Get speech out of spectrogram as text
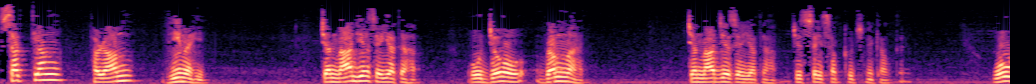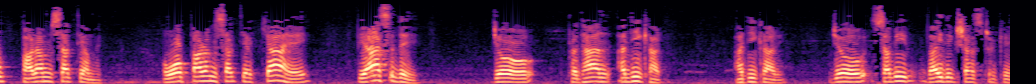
सत्यं परम धीमहि जन्माद्य से यत वो जो ब्रह्म है जन्माद्य से यत जिससे सब कुछ निकलते है। वो परम सत्यम है वो परम सत्य क्या है? व्यास दे, जो प्रधान अधिकारी अधिकारी, जो सभी वैदिक शास्त्र के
